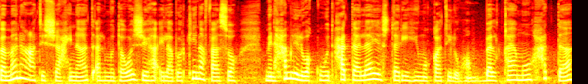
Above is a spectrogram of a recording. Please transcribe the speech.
فمنعت الشاحنات المتوجهة إلى بوركينا فاسو من حمل الوقود حتى لا يشتريه مقاتلوهم بل قاموا حتى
